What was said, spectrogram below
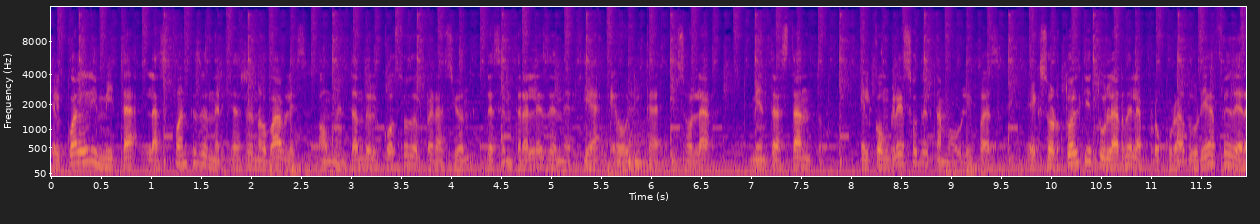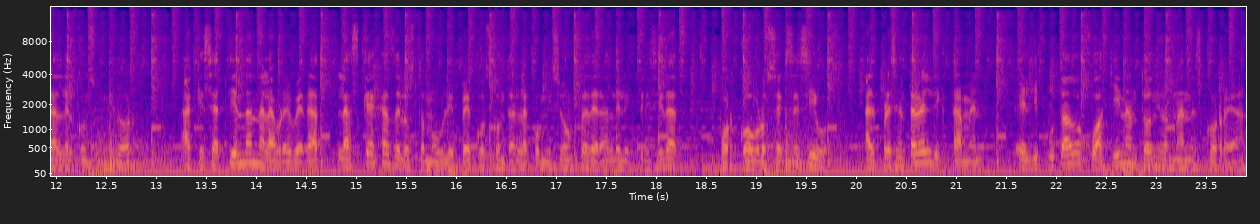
el cual limita las fuentes de energías renovables, aumentando el costo de operación de centrales de energía eólica y solar. Mientras tanto, el Congreso de Tamaulipas exhortó al titular de la Procuraduría Federal del Consumidor a que se atiendan a la brevedad las quejas de los tamaulipecos contra la Comisión Federal de Electricidad por cobros excesivos. Al presentar el dictamen, el diputado Joaquín Antonio Hernández Correa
